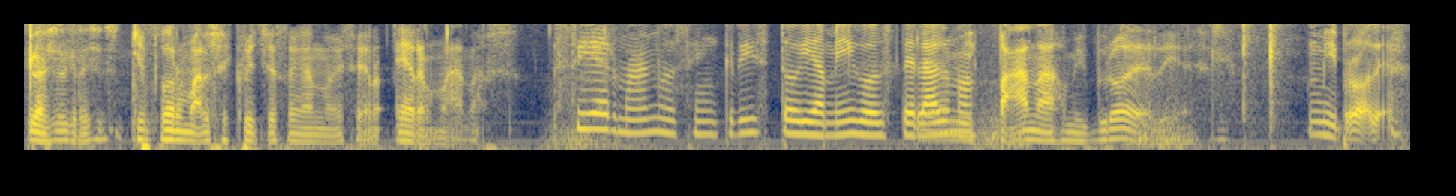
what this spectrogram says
Gracias, gracias. Qué formal se escucha eso cuando dicen hermanos. Sí, hermanos en Cristo y amigos del alma. Mis panas, mi brother. y así. Mi brother.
